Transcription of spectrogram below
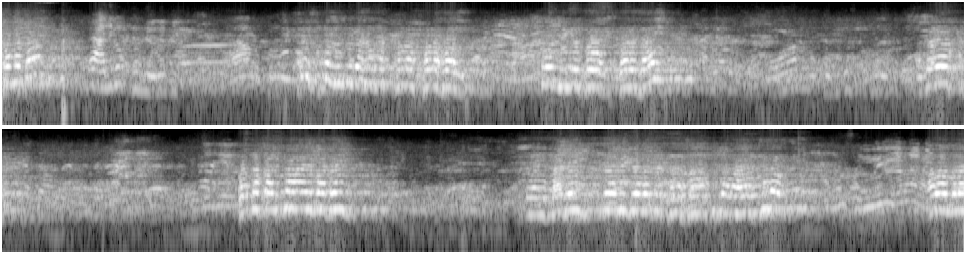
সুন্দর যাক খেলার ফলাফল কোন দিকে তো ধরে যায় এই মাঠেই মাঠেই খেলা সমাপ্তি হয়েছিল আমরা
